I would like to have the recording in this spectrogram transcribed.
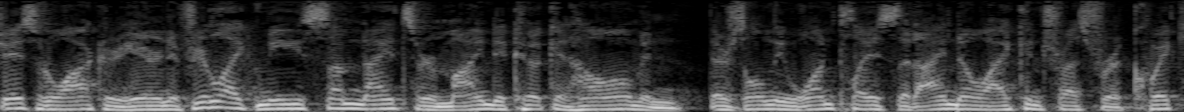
Jason Walker here, and if you're like me, some nights are mine to cook at home, and there's only one place that I know I can trust for a quick,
